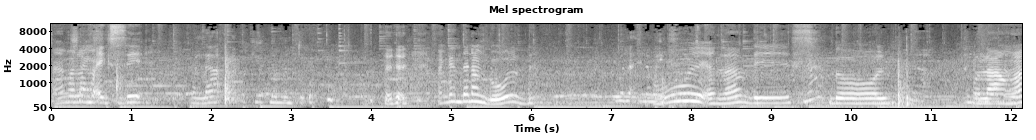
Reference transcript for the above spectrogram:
Ah, walang maigsi. Wala. Cute naman to. Ang ganda ng gold. Wala nilang maiksi. Uy, I love this. Gold. Wala nga.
